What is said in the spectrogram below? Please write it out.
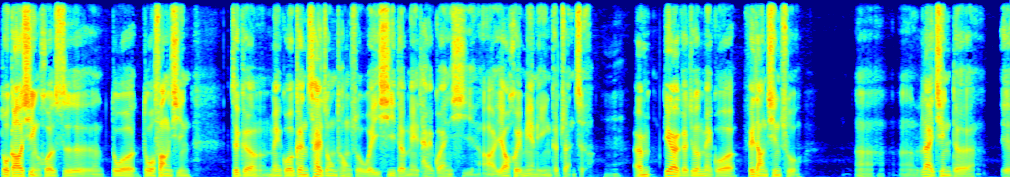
多高兴或者是多多放心。这个美国跟蔡总统所维系的美台关系啊，要会面临一个转折。嗯，而第二个就是美国非常清楚，嗯嗯，赖清德也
